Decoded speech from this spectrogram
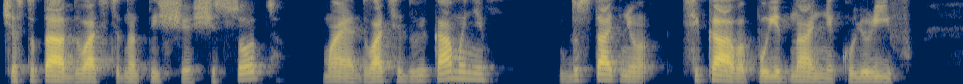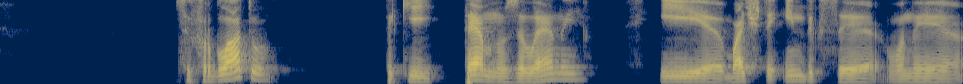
частота 21600 має 22 камені. Достатньо цікаве поєднання кольорів циферблату, такий темно-зелений. І бачите, індекси вони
